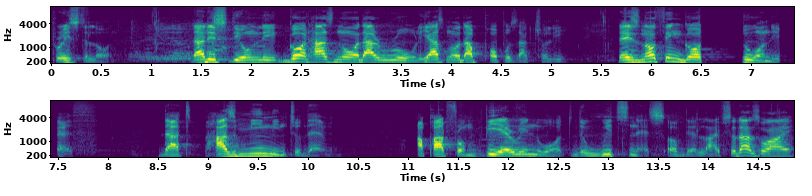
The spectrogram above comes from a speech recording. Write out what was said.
Praise the Lord. That is the only, God has no other role. He has no other purpose, actually. There is nothing God do on the earth that has meaning to them apart from bearing what? The witness of their life. So that's why,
